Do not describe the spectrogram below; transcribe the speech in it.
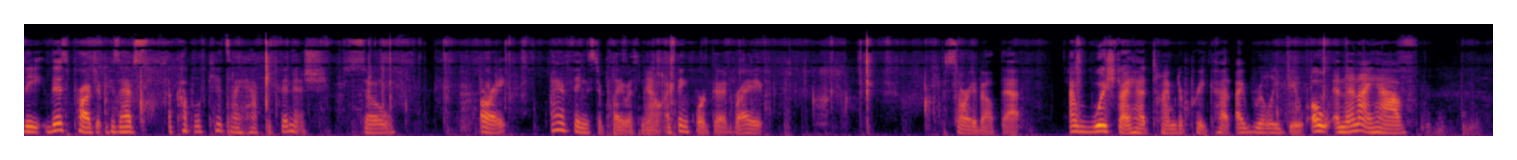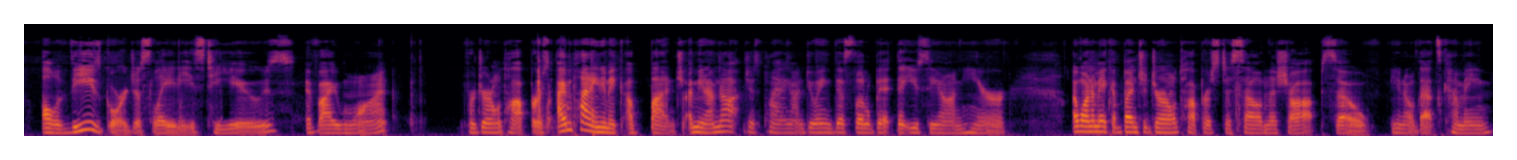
the this project, because I have a couple of kits I have to finish. So, all right, I have things to play with now. I think we're good, right? Sorry about that. I wished I had time to pre-cut. I really do. Oh, and then I have all of these gorgeous ladies to use if I want for journal toppers. I'm planning to make a bunch. I mean, I'm not just planning on doing this little bit that you see on here. I want to make a bunch of journal toppers to sell in the shop. So, you know, that's coming.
